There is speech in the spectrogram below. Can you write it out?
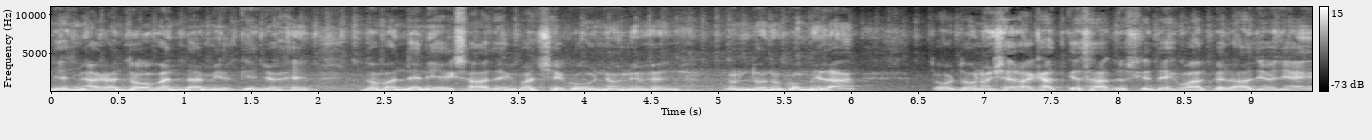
جس میں اگر دو بندہ مل کے جو ہے، دو بندے نے ایک ساتھ ایک بچے کو انہوں نے ان دونوں کو ملا، تو دونوں شراکت کے ساتھ اس کی دیکھ بھال پہ راضی ہو جائیں۔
